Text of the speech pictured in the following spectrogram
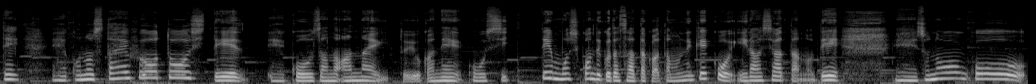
で、えーこのスタイフを通して、えー講座の案内というかねを知って申し込んでくださった方もね結構いらっしゃったので、えーその後、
